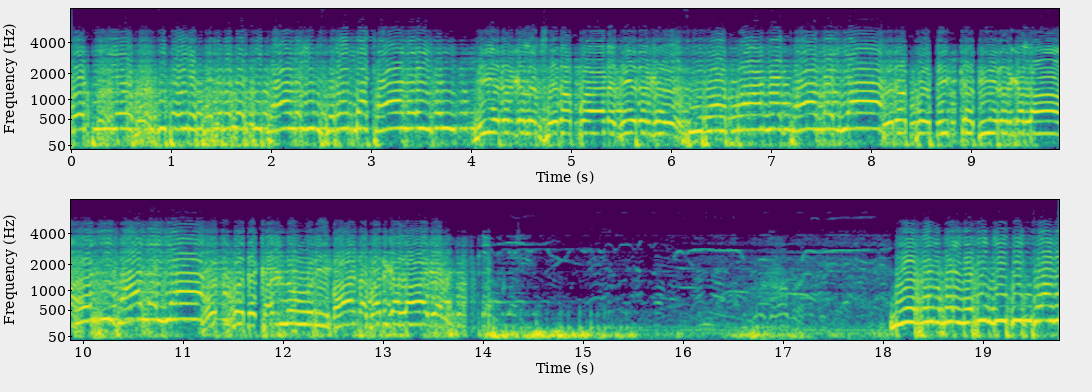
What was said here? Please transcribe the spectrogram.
போட்டியிலே பரிசு பெறுவதற்கு சிறந்த காலை வீரர்களும் சிறப்பான வீரர்கள். சிறப்பான காலையா. சிறப்பு மிக்க வீரர்களா. ஒரு காலையா. ஒன்பது கல்லூரி மாணவர்களாக நேரங்கள் நெருங்கி விட்டன.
